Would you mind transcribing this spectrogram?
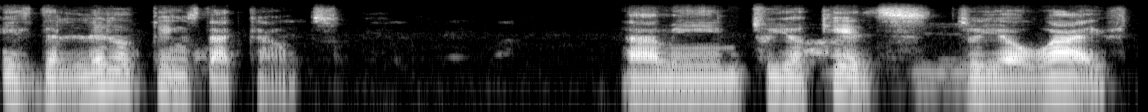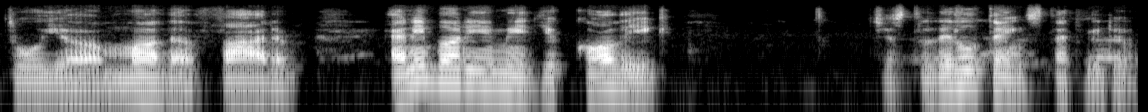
It's the little things that counts. I mean, to your kids, to your wife, to your mother, father, anybody you meet, your colleague, just little things that we do.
